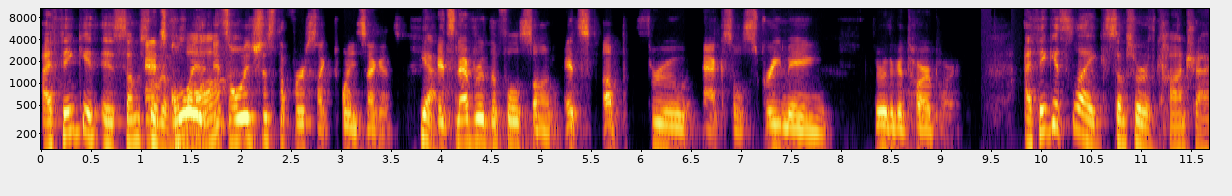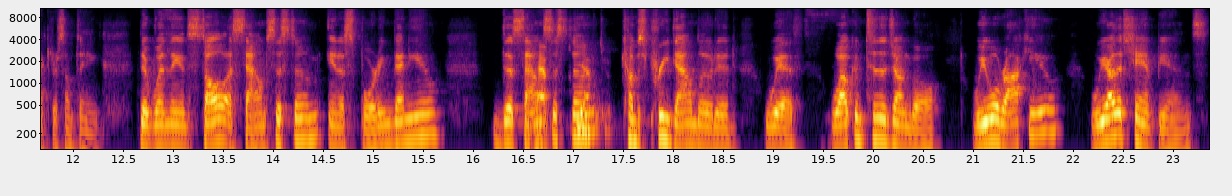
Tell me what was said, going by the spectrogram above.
I think it is some sort of always law. it's always just the first like 20 seconds. Yeah. It's never the full song. It's up through Axl screaming through the guitar part. I think it's like some sort of contract or something that when they install a sound system in a sporting venue, the sound have- system comes pre-downloaded with "Welcome to the Jungle," "We Will Rock You," "We Are the Champions,"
